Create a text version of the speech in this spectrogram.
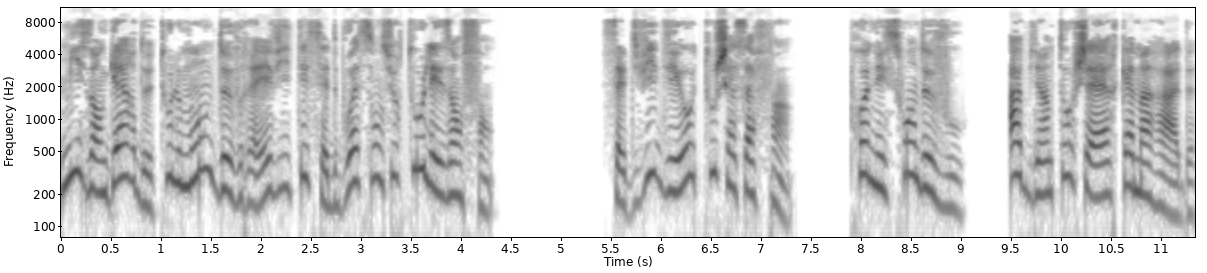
Mise en garde tout le monde devrait éviter cette boisson surtout les enfants. Cette vidéo touche à sa fin. Prenez soin de vous. A bientôt chers camarades.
